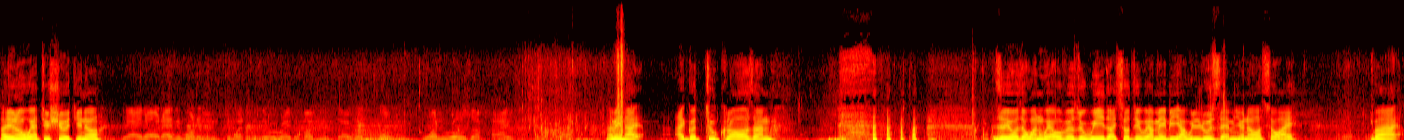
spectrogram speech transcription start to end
I don't know where to shoot, you know. Yeah, I know. And I didn't want to shoot too much because they were right above you. So I waited till one rose up high. I mean, I I got too close and the other one were over the weed. I thought they were maybe I will lose them, you know. So I, but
